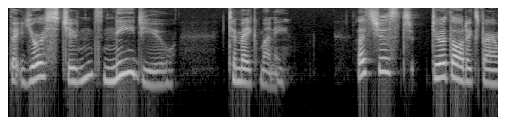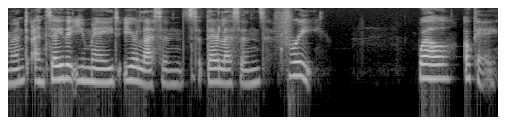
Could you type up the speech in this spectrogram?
that your students need you to make money. Let's just do a thought experiment and say that you made your lessons, their lessons, free. Well, okay,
